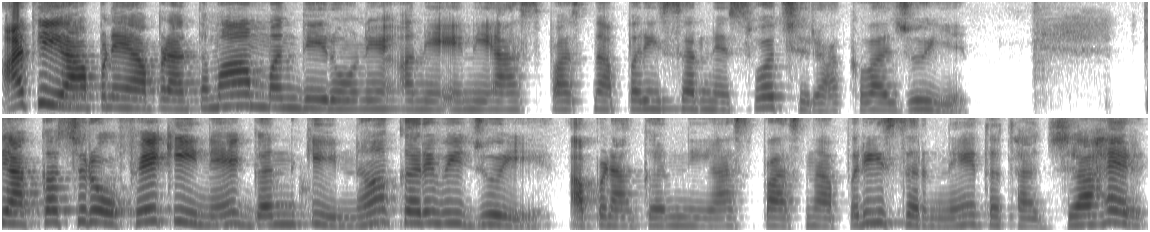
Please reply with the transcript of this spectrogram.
આથી આપણે આપણા તમામ મંદિરોને અને એની આસપાસના પરિસરને સ્વચ્છ રાખવા જોઈએ. ત્યાં કચરો ફેંકીને ગંદકી ન કરવી જોઈએ. આપણા ઘરની આસપાસના પરિસરને તથા જાહેર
